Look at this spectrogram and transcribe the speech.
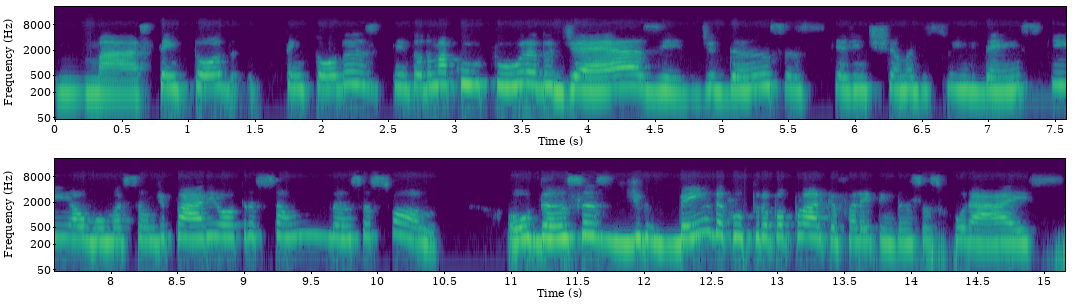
Mas tem todo, tem todas, tem toda uma cultura do jazz e de danças que a gente chama de swing dance, que algumas são de par e outras são danças solo. Ou danças de, bem da cultura popular, que eu falei, tem danças rurais,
